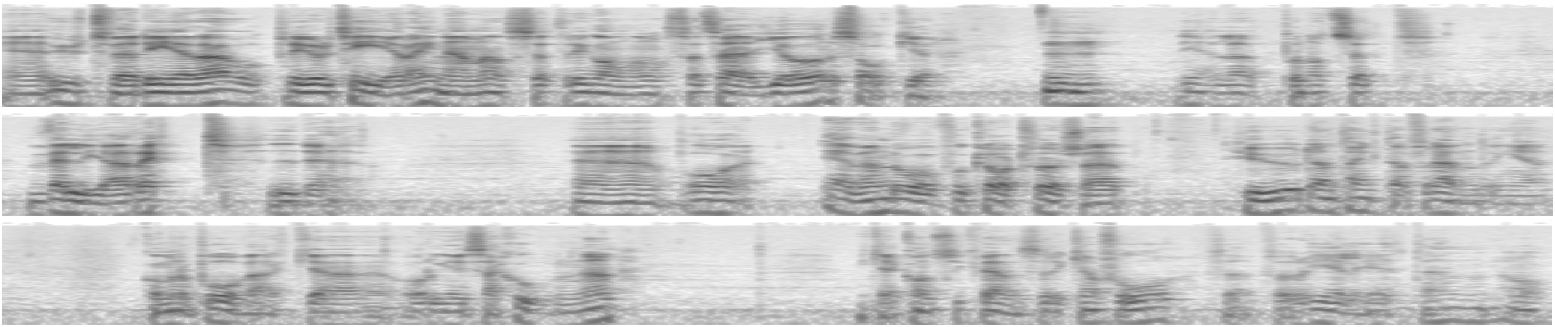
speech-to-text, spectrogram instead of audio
eh, utvärdera och prioritera innan man sätter igång och så att säga gör saker. Mm. Det gäller att på något sätt välja rätt i det här. Eh, och även då få klart för sig att hur den tänkta förändringen kommer att påverka organisationen. Vilka konsekvenser det kan få för, för helheten. Och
